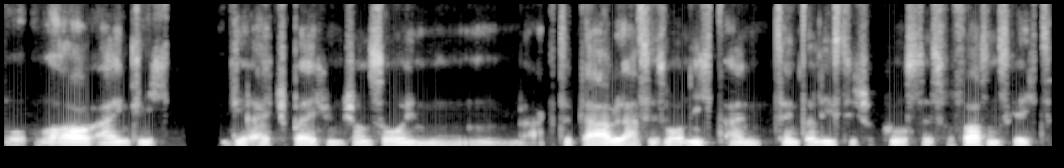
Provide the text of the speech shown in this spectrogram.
war eigentlich die Rechtsprechung schon so in, akzeptabel. Also es war nicht ein zentralistischer Kurs des Verfassungsgerichts.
